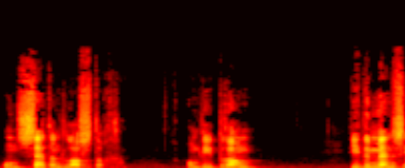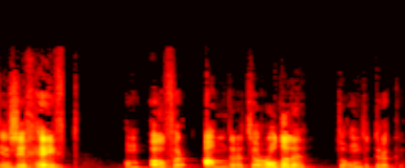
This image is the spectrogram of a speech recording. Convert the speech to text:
ontzettend lastig om die drang die de mens in zich heeft om over anderen te roddelen, te onderdrukken.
